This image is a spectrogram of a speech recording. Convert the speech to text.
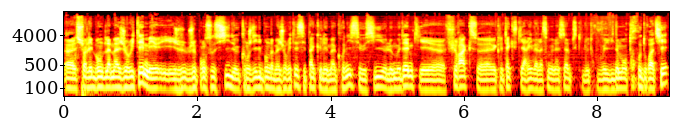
euh, sur les bancs de la majorité. Mais je, pense aussi, de, quand je dis les bancs de la majorité, c'est pas que les macronistes, c'est aussi le modem qui est furax avec le texte qui arrive à l'Assemblée nationale, parce qu'il le trouve évidemment trop droitier.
